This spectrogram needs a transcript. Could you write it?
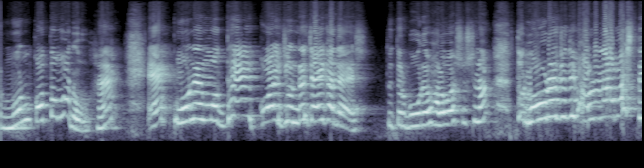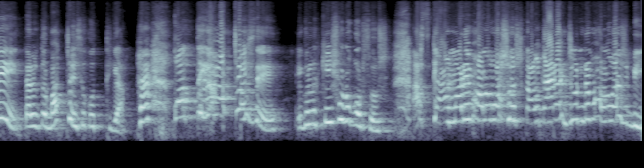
তোর মন কত বড় হ্যাঁ? এক মনের মধ্যে কয়জনের জায়গা দেস? তুই তোর বউরে ভালোবাসিস না? তোর বউরে যদি ভালো না বাসতি তাহলে তোর বাচ্চা হয়েছে কোথেকা হ্যাঁ? কোথেকা বাচ্চা হয়েছে এগুলো কি শুরু করছিস? আজকে আমারই ভালোবাসিস কালকে আরেকজনের ভালোবাসবি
